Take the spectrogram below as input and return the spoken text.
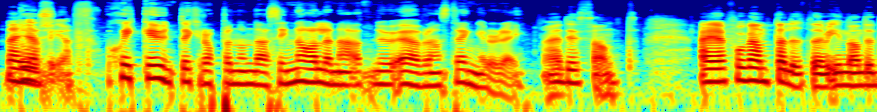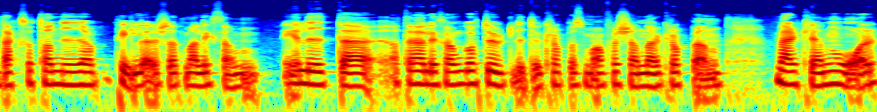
Nej, då jag vet. skickar ju inte kroppen de där signalerna att nu överanstränger du dig. Nej, det är sant. Nej, jag får vänta lite innan det är dags att ta nya piller så att man liksom är lite, att det har liksom gått ut lite ur kroppen så man får känna hur kroppen verkligen mår.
